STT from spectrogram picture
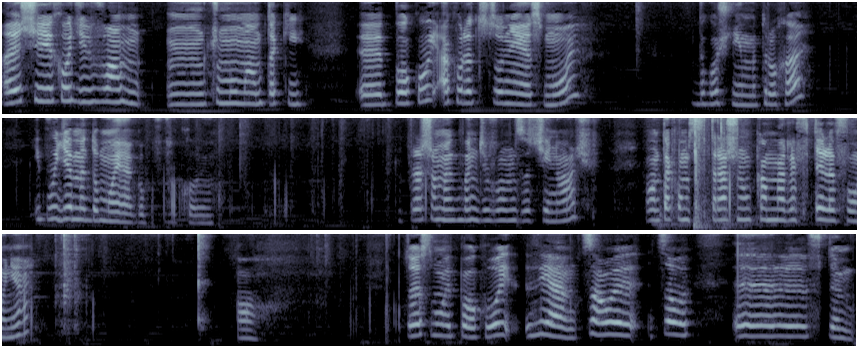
A jeśli chodzi wam, mm, czemu mam taki y, pokój, akurat to nie jest mój. Dogłośnimy trochę i pójdziemy do mojego pokoju. Przepraszam, jak będzie wam zacinać. Mam taką straszną kamerę w telefonie. O. To jest mój pokój. Wiem, cały, cały yy, w tym,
